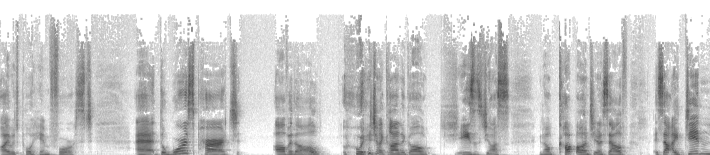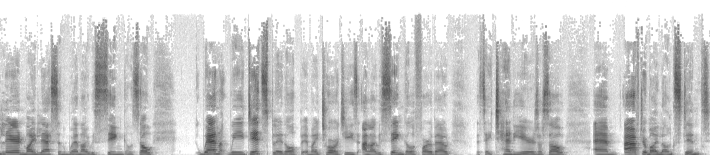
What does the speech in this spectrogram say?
I would put him first. Uh, the worst part of it all, which I kind of go, Jesus, just, you know, cop onto yourself, is that I didn't learn my lesson when I was single. So when we did split up in my 30s and I was single for about, let's say, 10 years or so, um, after my long stint,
